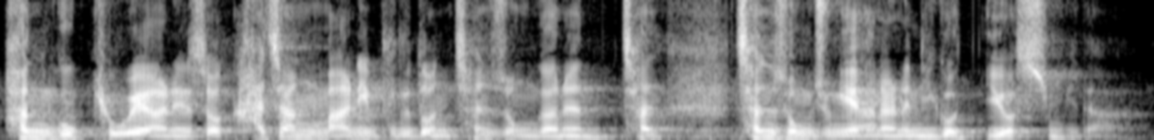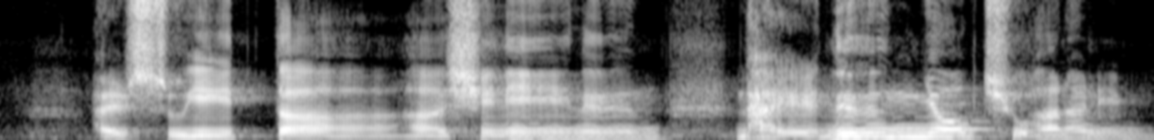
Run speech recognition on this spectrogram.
한국 교회 안에서 가장 많이 부르던 찬송가는 찬, 찬송 중에 하나는 이것이었습니다. 할 수 있다 하시니는 나의 능력 주 하나님.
